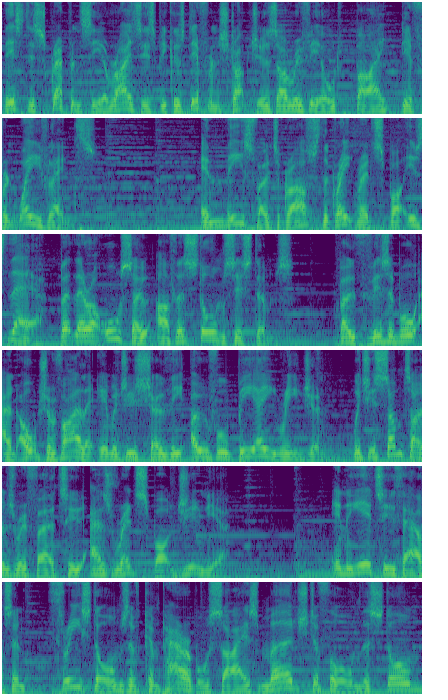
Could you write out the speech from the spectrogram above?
This discrepancy arises because different structures are revealed by different wavelengths. In these photographs, the Great Red Spot is there, but there are also other storm systems. Both visible and ultraviolet images show the oval BA region, which is sometimes referred to as Red Spot Junior. In the year 2000, three storms of comparable size merged to form the storm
